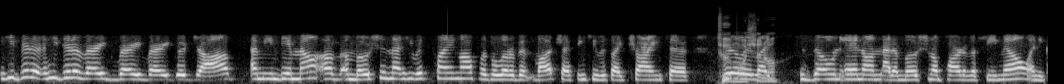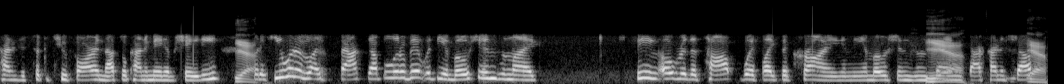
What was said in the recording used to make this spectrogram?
he did a, he did a very very very good job. I mean, the amount of emotion that he was playing off was a little bit much. I think he was like trying to Too really emotional. like zone in on that emotional part of a female, and he kind of just took it too far, and that's what kind of made him shady. Yeah. But if he would have like backed up a little bit with the emotions and like being over the top with like the crying and the emotions and Yeah. things, that kind of stuff, Yeah.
